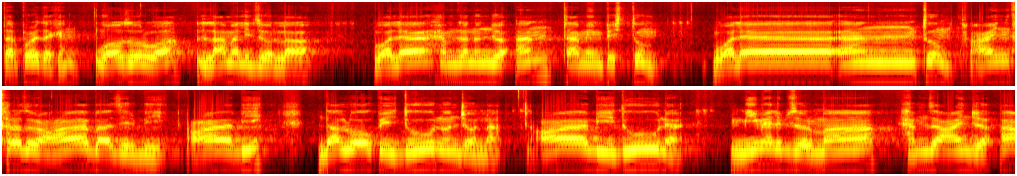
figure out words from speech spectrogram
তারপরে দেখেন, ওয়াও ওয়া, লাম আলিফ জোর, লা। ওয়ালা হামজা নুন জো আন, তামিম পেস্তুম ওয়ালা আনতুম, আইন খারাজ আ বাজির বি। আবি দাল, ওয়াও পেজ দু, নুন জন্না আবিদুনা মিম আলিফ জোর, মা, হামজা, আইন জো আ,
